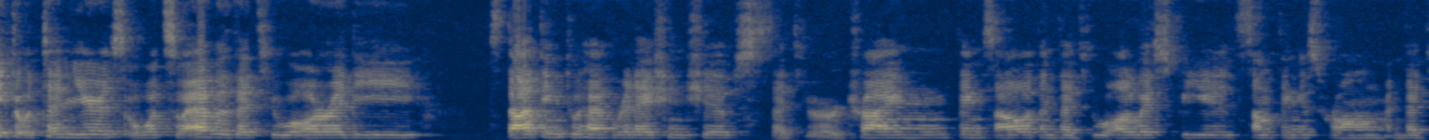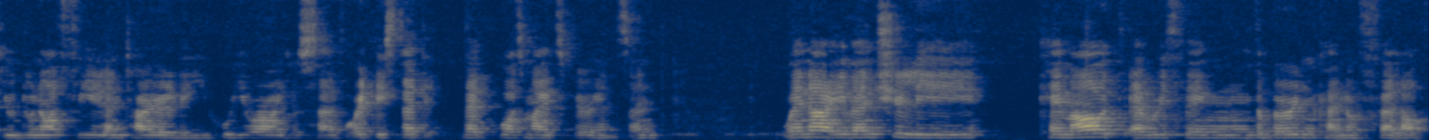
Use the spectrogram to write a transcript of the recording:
eight or ten years or whatsoever that you were already starting to have relationships, that you're trying things out, and that you always feel something is wrong, and that you do not feel entirely who you are yourself, or at least that that was my experience. And when I eventually came out, everything, the burden kind of fell off.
